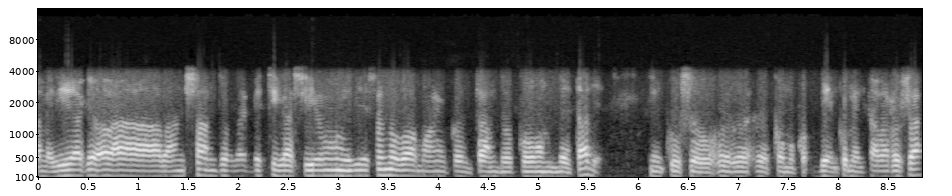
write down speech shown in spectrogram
a medida que va avanzando la investigación y eso nos vamos encontrando con detalles. Incluso, eh, eh, como co- bien comentaba Rosa,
